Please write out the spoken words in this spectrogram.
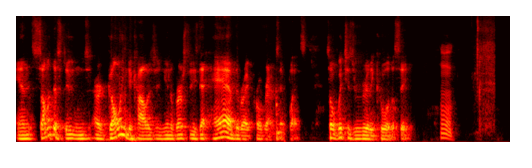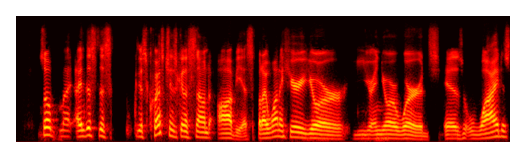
And some of the students are going to colleges and universities that have the right programs in place. So which is really cool to see. Hmm. so and this this this question is going to sound obvious, but I want to hear your your in your words is why does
